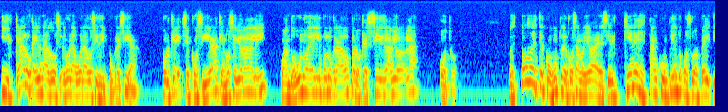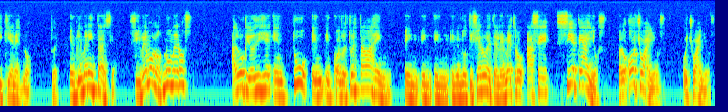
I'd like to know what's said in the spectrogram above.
Y claro que hay una, dosis, una buena dosis de hipocresía porque se considera que no se viola la ley cuando uno es el involucrado, pero que sí la viola otro. Entonces, todo este conjunto de cosas nos lleva a decir quiénes están cumpliendo con su papel y quiénes no. en primera instancia, si vemos los números, algo que yo dije en tú, en, cuando tú estabas en, en, el noticiero de Telemetro hace siete años, pero ocho años, ocho años,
